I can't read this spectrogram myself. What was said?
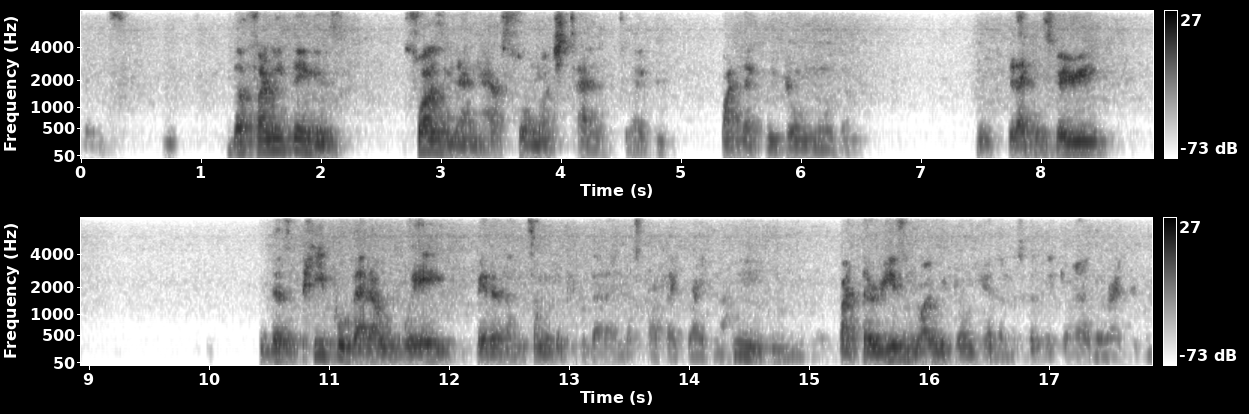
place. the funny thing is Swaziland has so much talent, like, but like we don't know them. Like it's very there's people that are way better than some of the people that are in the spotlight right now. But the reason why we don't hear them is because they don't have the right people.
